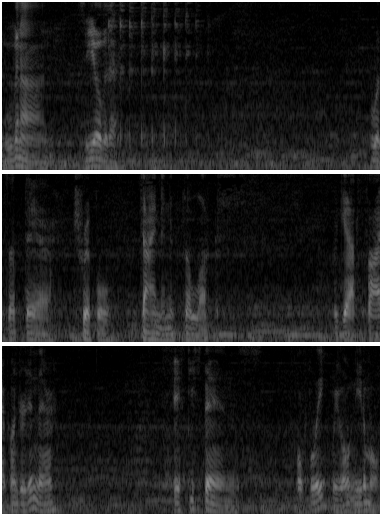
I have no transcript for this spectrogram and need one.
Moving on. See you over there. What's up there? Triple Diamond Deluxe. We got 500 in there. 50 spins. Hopefully, we won't need them all.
